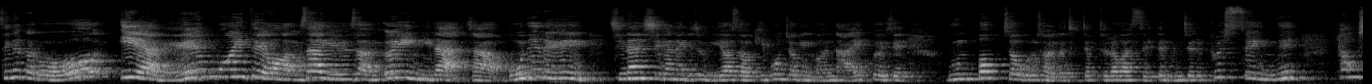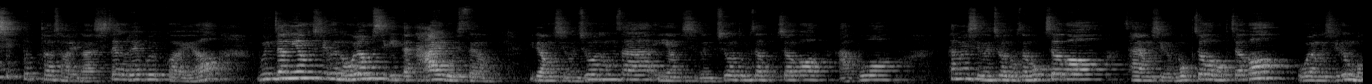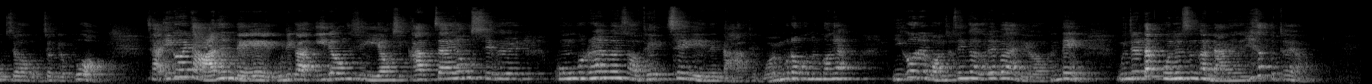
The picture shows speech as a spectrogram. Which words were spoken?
생각하고 이해하는 포인트 영어 강사 윤선의입니다. 자, 오늘은 지난 시간에 계속 이어서 기본적인 건 다 했고요. 이제 문법적으로 저희가 직접 들어갔을 때 문제를 풀 수 있는 형식부터 저희가 시작을 해볼 거예요. 문장의 형식은 5형식 있다 다 알고 있어요. 1형식은 주어 동사, 2형식은 주어 동사 목적어, 아 보어, 3형식은 주어 동사 목적어, 4형식은 목적어 목적어, 5형식은 목적어 목적어 보어. 자, 이걸 다 아는데 우리가 1형식, 2형식 각자 형식을 공부를 하면서 대체 얘는 나한테 뭘 물어보는 거냐? 이거를 먼저 생각을 해봐야 돼요. 근데 문제를 딱 보는 순간 나는 해석부터 해요.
